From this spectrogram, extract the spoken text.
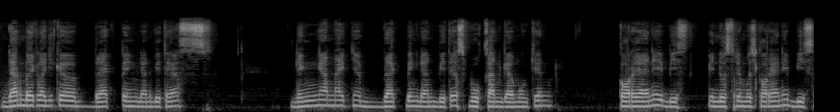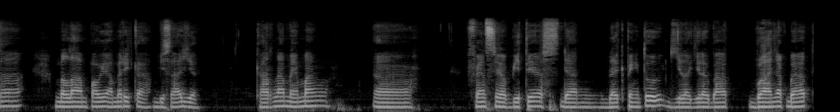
Dan balik lagi ke Blackpink dan BTS dengan naiknya Blackpink dan BTS bukan gak mungkin Korea ini bis, industri musik Korea ini bisa melampaui Amerika. Bisa aja. Karena memang uh, fansnya BTS dan Blackpink itu gila-gila banget. Banyak banget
